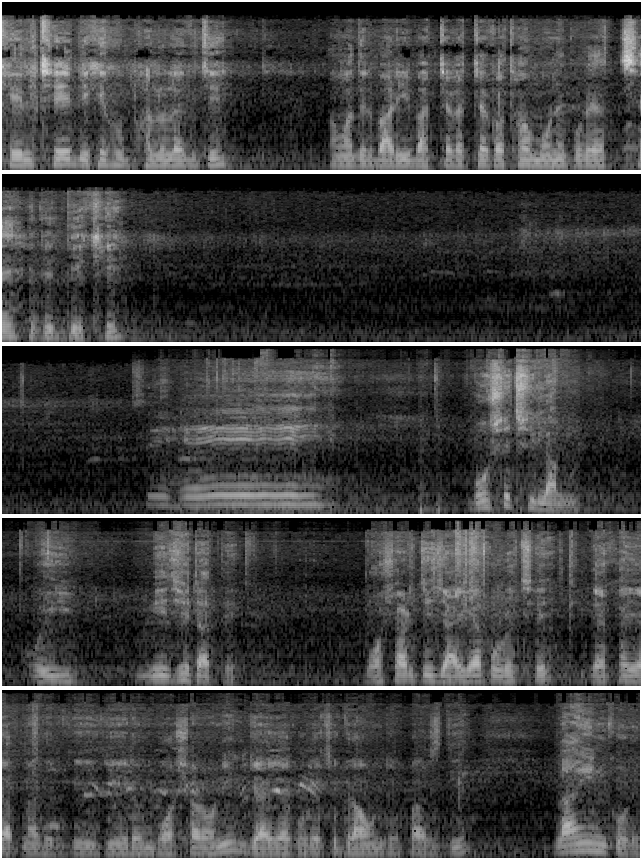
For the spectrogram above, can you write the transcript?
খেলছে, দেখে খুব ভালো লাগছে। আমাদের বাড়ির বাচ্চা কাচ্চার কথাও মনে পড়ে যাচ্ছে, এদের দেখে। বসেছিলাম ওই মেঝেটাতে। বসার যে জায়গা করেছে, দেখাই আপনাদেরকে যে এরকম বসার অনেক জায়গা করেছে গ্রাউন্ডের পাশ দিয়ে, লাইন করে।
